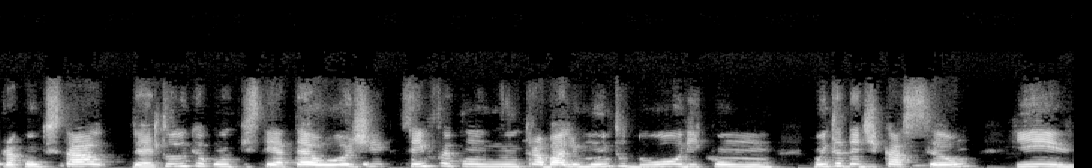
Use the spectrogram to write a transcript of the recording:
para conquistar, é, tudo que eu conquistei até hoje, sempre foi com um trabalho muito duro e com muita dedicação. E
